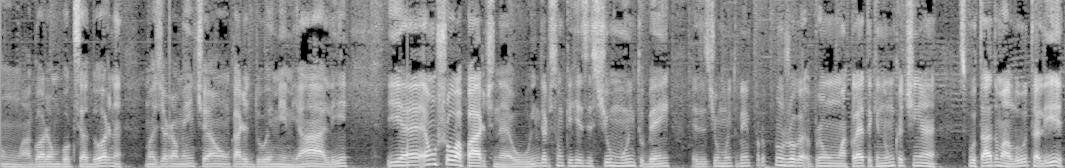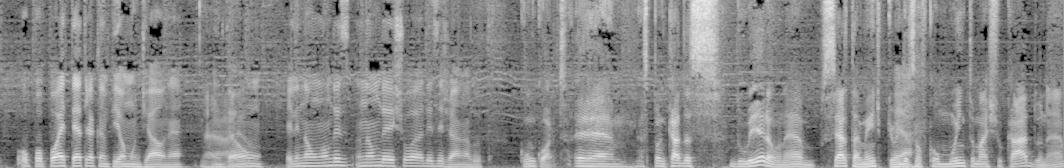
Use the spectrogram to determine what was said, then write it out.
um agora um boxeador, né? Mas geralmente é um cara do MMA ali. E é, é um show à parte, né? O Whindersson que resistiu muito bem, resistiu muito bem para um, joga- um atleta que nunca tinha disputado uma luta ali. O Popó é tetracampeão mundial, né? Ah, então ele não, não, des- não deixou a desejar na luta. Concordo. É, as pancadas doeram, né? Certamente, porque o É. Whindersson ficou muito machucado, né?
